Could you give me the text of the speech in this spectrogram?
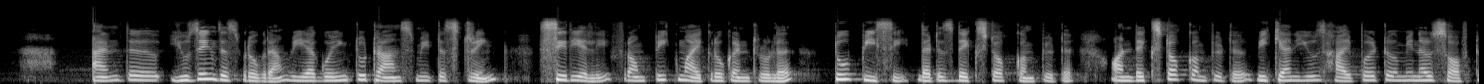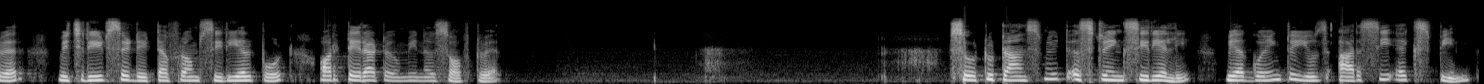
and uh, using this program we are going to transmit a string serially from PIC microcontroller to PC that is desktop computer. On desktop computer we can use hyperterminal software which reads the data from serial port or Tera terminal software. So to transmit a string serially we are going to use RC6 pin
